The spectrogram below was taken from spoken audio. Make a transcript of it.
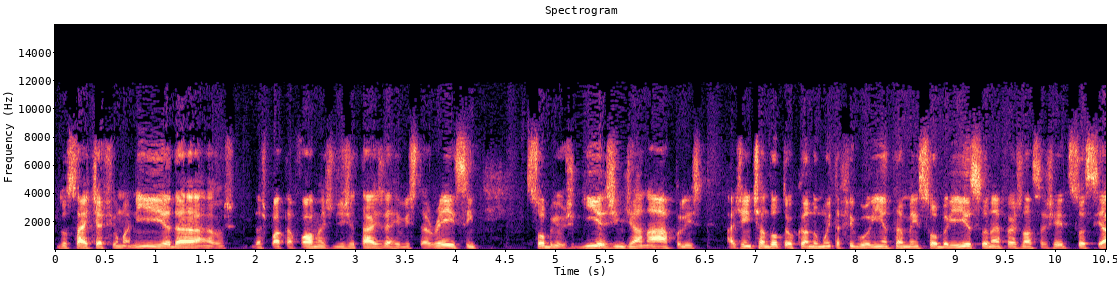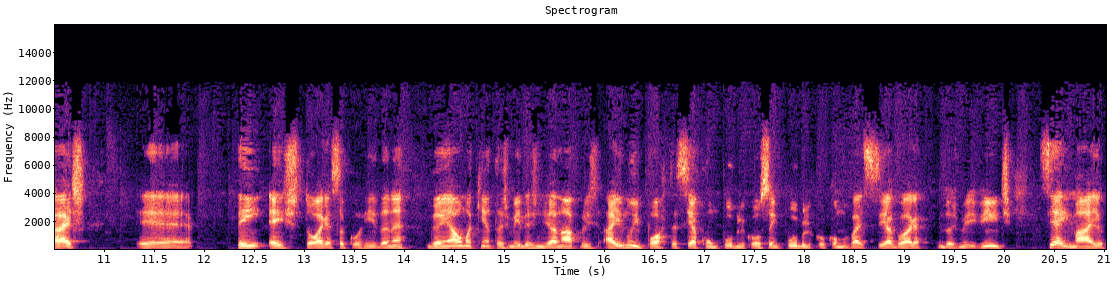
do site F-Mania, da, das plataformas digitais da revista Racing, sobre os guias de Indianápolis. A gente andou trocando muita figurinha também sobre isso, né, para as nossas redes sociais. É, tem é história essa corrida, né? Ganhar uma 500 milhas de Indianápolis, aí não importa se é com público ou sem público, como vai ser agora em 2020, se é em maio,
